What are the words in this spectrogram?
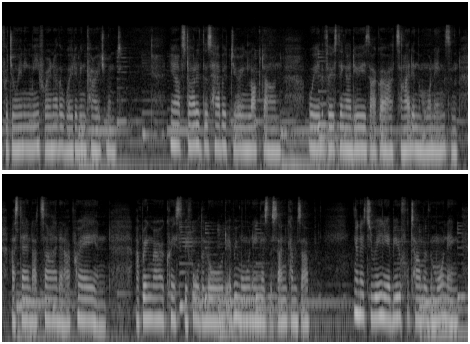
for joining me for another word of encouragement. Yeah, I've started this habit during lockdown where the first thing I do is I go outside in the mornings and I stand outside and I pray and I bring my requests before the Lord every morning as the sun comes up. And it's really a beautiful time of the morning.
